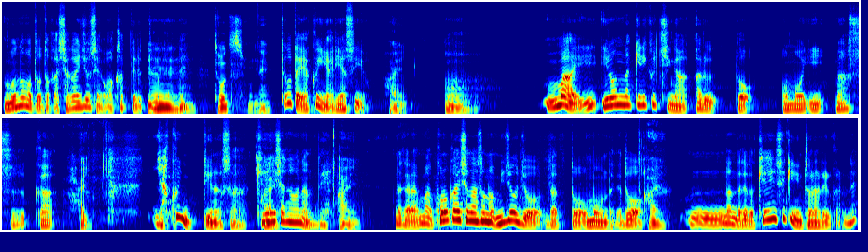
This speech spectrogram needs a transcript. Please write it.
物事とか社会情勢が分かってるってことだよね。っうんそうですよね。てことは役員やりやすいよ。はい。うん、まあいいろんな切り口があると思いますがはい。役員っていうのはさ経営者側なんで、はい。だからまあこの会社がその未上場だと思うんだけど、はい。うんなんだけど経営責任取られるからね、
